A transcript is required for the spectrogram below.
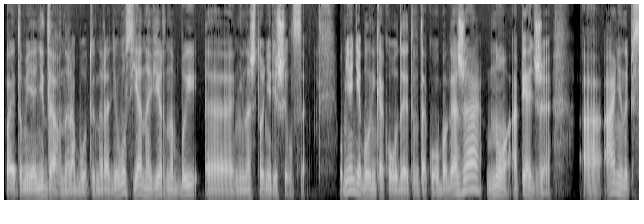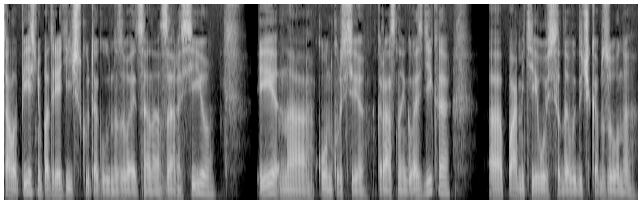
Поэтому я недавно работаю на радиовоз. Я, наверное, бы э, ни на что не решился. У меня не было никакого до этого такого багажа, но, опять же, а, Аня написала песню патриотическую такую, называется она «За Россию». И на конкурсе «Красная гвоздика» а, памяти Иосифа Давыдовича Кобзона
